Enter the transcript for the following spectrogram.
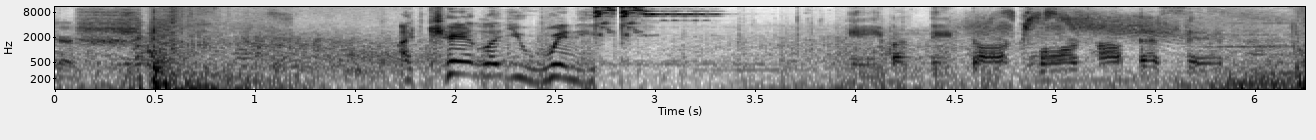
Remained. I can't let you win here. Even the Dark Lord of the Sith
